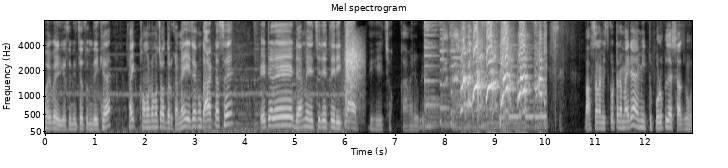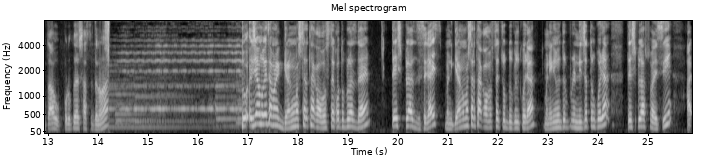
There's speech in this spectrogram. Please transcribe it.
ভয় পেয়ে গেছে নির্যাতন দেখে। তাই ক্ষমা টমা চাওয়ার দরকার নাই। এটা কিন্তু এখন তো আরেকটা আছে এটারে ড্যামেজ রেতে রিকাপ ছক্কা মেরে ভাবছিলাম স্কোরটারে মাইরে আমি একটু পুরো প্লেয়ার সাজবো, তাও পুরো প্লেয়ার সাজতে দিল না। তো এই যে আমার কাছে আমার গ্র্যান্ড মাস্টার থাকা অবস্থায় কত প্লাস দেয়? তেইশ প্লাস দিছে গাইস মানে গ্যাং মাস্টার থাকা অবস্থায় চোদ্দ কিল কইরা মানে এনিমিদের উপরে নির্যাতন কইরা তেইশ প্লাস পাইছি। আর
